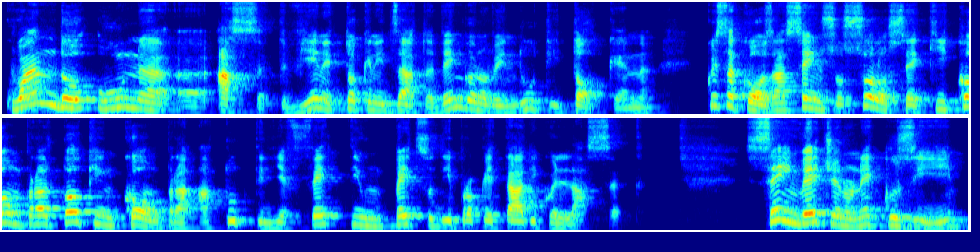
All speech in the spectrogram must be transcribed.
quando un uh, asset viene tokenizzato e vengono venduti i token, questa cosa ha senso solo se chi compra il token compra a tutti gli effetti un pezzo di proprietà di quell'asset. Se invece non è così,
